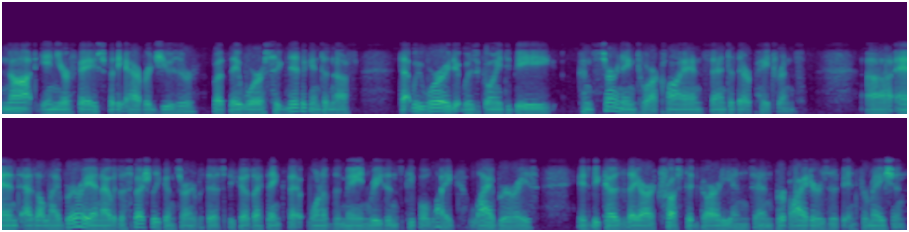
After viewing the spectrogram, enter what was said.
not in your face for the average user, but they were significant enough that we worried it was going to be concerning to our clients and to their patrons. Uh, and as a librarian, I was especially concerned with this because I think that one of the main reasons people like libraries is because they are trusted guardians and providers of information.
